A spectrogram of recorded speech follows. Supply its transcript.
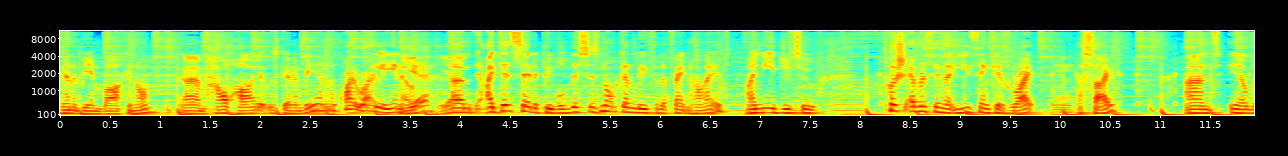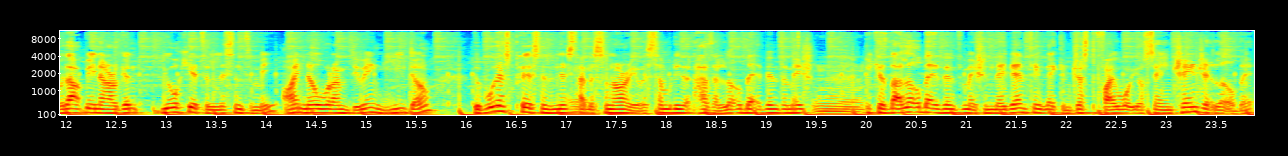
going to be embarking on, um, how hard it was going to be, and quite rightly, you know. Yeah, yeah. Um, I did say to people, this is not going to be for the faint-hearted. I need you to push everything that you think is right aside. And you know, without being arrogant, you're here to listen to me. I know what I'm doing. You don't. The worst person in this type of mm. scenario is somebody that has a little bit of information, mm. because that little bit of information, they then think they can justify what you're saying, change it a little bit,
